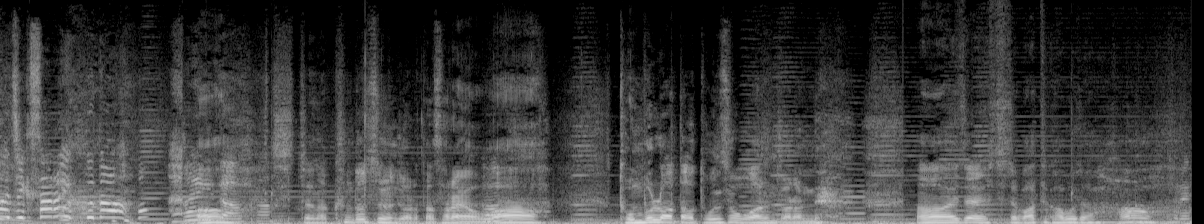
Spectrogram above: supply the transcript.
아 아직 살아있구나. 다행이다. 아, 진짜 나 큰 돈 쓰는 줄 알았다 살아요 와돈 벌러 왔다가 돈 쓰고 가는 줄 알았네 아 이제 진짜 마트 가보자 아. 그래.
